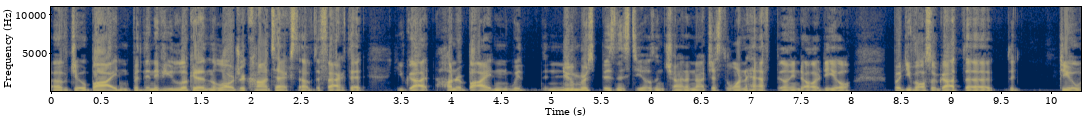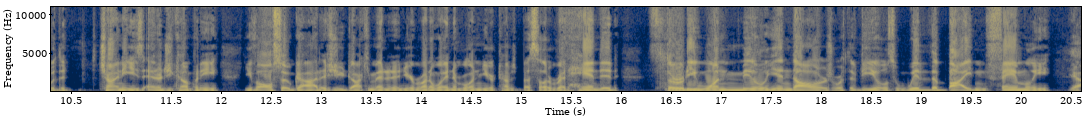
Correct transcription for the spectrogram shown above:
of Joe Biden. But then, if you look at it in the larger context of the fact that you've got Hunter Biden with numerous business deals in China, not just the one and a half billion dollar deal, but you've also got the the deal with the Chinese energy company. You've also got, as you documented in your runaway number one New York Times bestseller, Red Handed, $31 million worth of deals with the Biden family. Yeah.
